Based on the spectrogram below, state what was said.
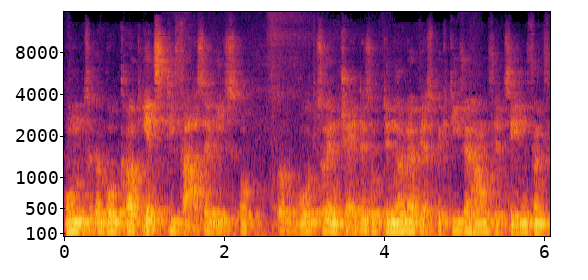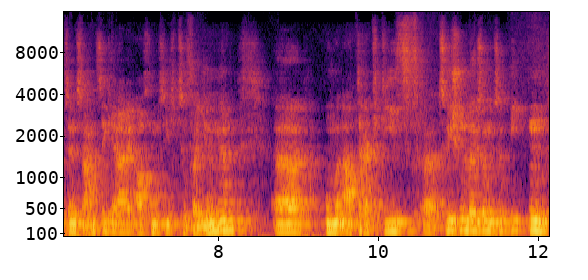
und äh, wo gerade jetzt die Phase ist, ob, wo zu entscheiden ist, ob die nur mehr Perspektive haben für 10, 15, 20 Jahre, auch um sich zu verjüngen, äh, um attraktiv äh, Zwischenlösungen zu bieten,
